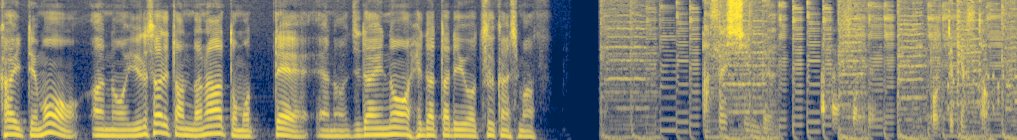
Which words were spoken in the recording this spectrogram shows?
書いてもあの許されたんだなと思ってあの時代の隔たりを痛感します朝日新聞ポッドキャスト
